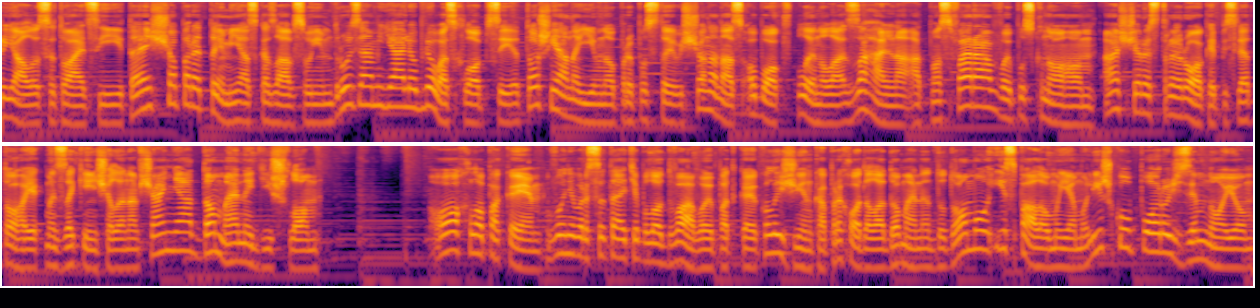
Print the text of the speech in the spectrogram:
посприяло ситуації те, що перед тим я сказав своїм друзям: Я люблю вас, хлопці. Тож я наївно припустив, що на нас обох вплинула загальна атмосфера випускного. Аж через три роки після того, як ми закінчили навчання, до мене дійшло. О, хлопаки, в університеті було два випадки, коли жінка приходила до мене додому і спала в моєму ліжку поруч зі мною.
